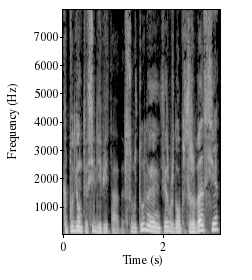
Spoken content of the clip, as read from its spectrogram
que podiam ter sido evitadas, sobretudo em termos de observância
